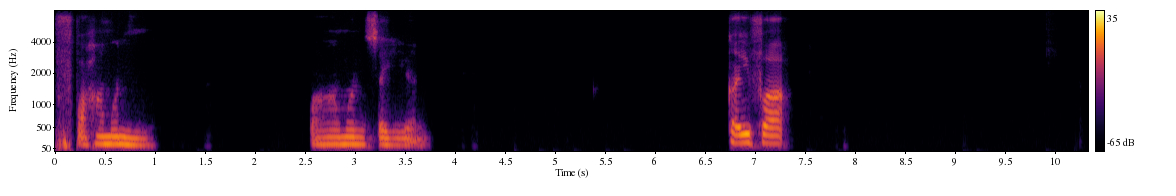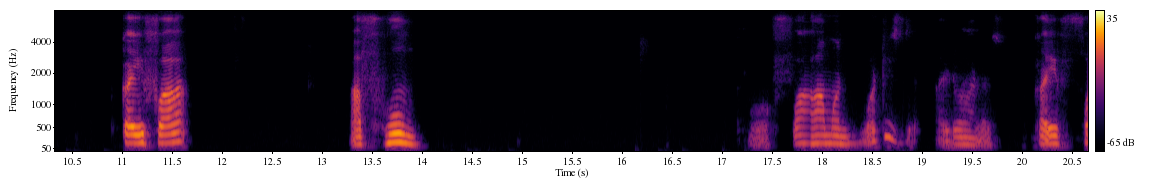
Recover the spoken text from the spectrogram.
فهم فهم سيئا كيف كيف أفهم فهم what is that I don't understand كيف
